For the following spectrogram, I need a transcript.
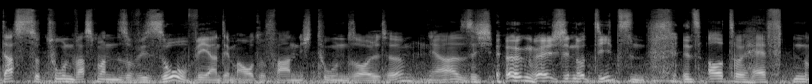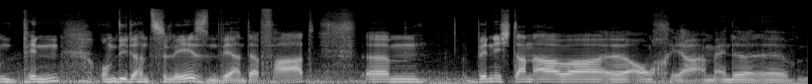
das zu tun, was man sowieso während dem Autofahren nicht tun sollte. Ja, sich irgendwelche Notizen ins Auto heften und pinnen, um die dann zu lesen während der Fahrt. Ähm, bin ich dann aber äh, auch ja am Ende äh,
